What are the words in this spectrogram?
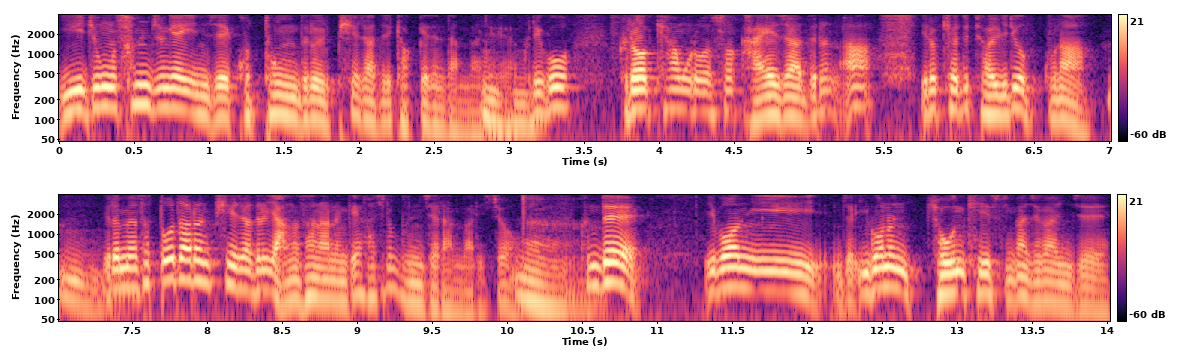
이중 삼중의 이제 고통들을 피해자들이 겪게 된단 말이에요. 음. 그리고 그렇게 함으로써 가해자들은 아, 이렇게 해도 별일이 없구나. 음. 이러면서 또 다른 피해자들을 양산하는 게 사실은 문제란 말이죠. 네. 근데 이번 이 이제 이거는 좋은 케이스니까 제가 이제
